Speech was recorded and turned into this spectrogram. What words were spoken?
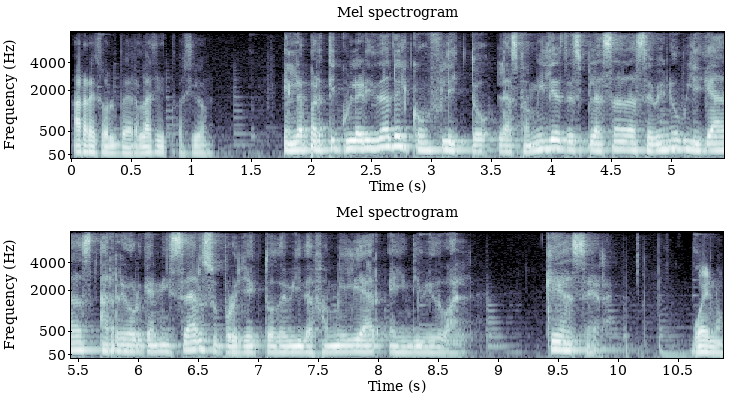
a resolver la situación. En la particularidad del conflicto, las familias desplazadas se ven obligadas a reorganizar su proyecto de vida familiar e individual. ¿Qué hacer? Bueno,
